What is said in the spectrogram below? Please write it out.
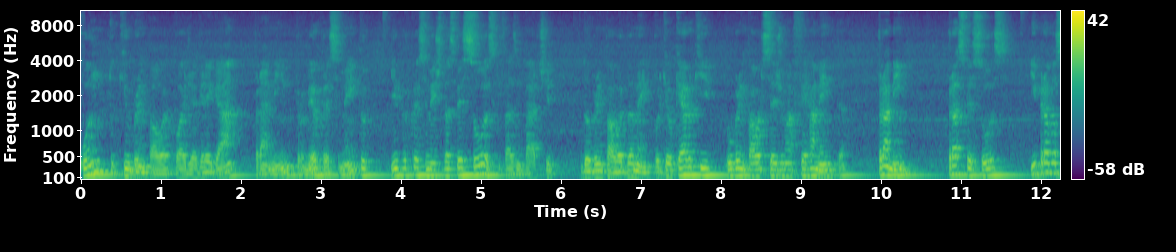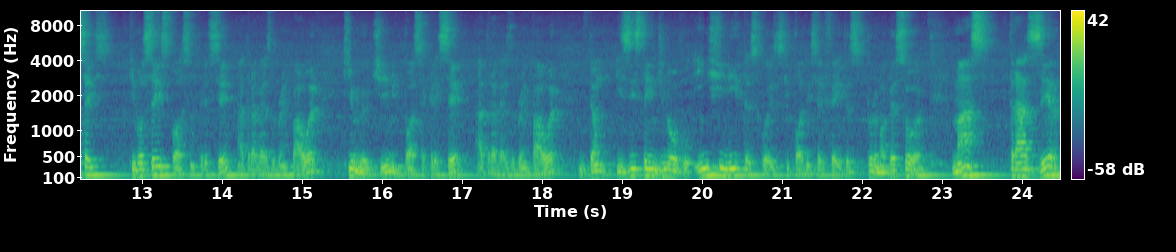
quanto que o Brain Power pode agregar para mim, para o meu crescimento e para o crescimento das pessoas que fazem parte do Brain Power também, porque eu quero que o Brain Power seja uma ferramenta para mim, para as pessoas e para vocês, que vocês possam crescer através do Brain Power que o meu time possa crescer através do Brain Power. Então, existem, de novo, infinitas coisas que podem ser feitas por uma pessoa, mas trazer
